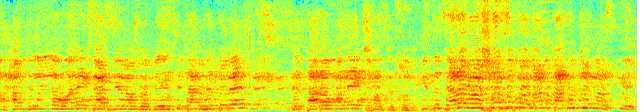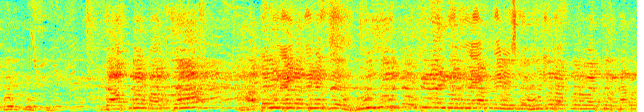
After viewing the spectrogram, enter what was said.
আলহামদুলিল্লাহ অনেক আমরা পেয়েছি তার ভেতরে যে তারা অনেক সচেতন। কিন্তু যারা অসচেতন, আমি তাদের জন্য আজকে বলতেছি যে আপনার বাচ্চা দিয়েছে, হুজুর আপনি হুজুর আপনার বাচ্চার খাতা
